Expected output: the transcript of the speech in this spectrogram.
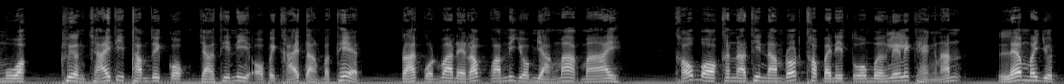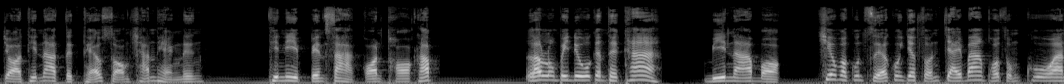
หมวก เครื่องใช้ที่ทำด้วยกกจากที่นี่ออกไปขายต่างประเทศ ปรากฏว่าได้รับความนิยมอย่างมากมาย เขาบอกขณะที่นำรถเข้าไปในตัวเมืองเล็กๆแห่งนั้น แล้วมาหยุดจอดที่หน้าตึกแถวสองชั้นแห่งหนึ่ง ที่นี่เป็นสหกรณ์ทอครับ เราลงไปดูกันเถอะค่ะ บีนาบอก เชื่อว่าคุณเสือคงจะสนใจบ้างพอสมควร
